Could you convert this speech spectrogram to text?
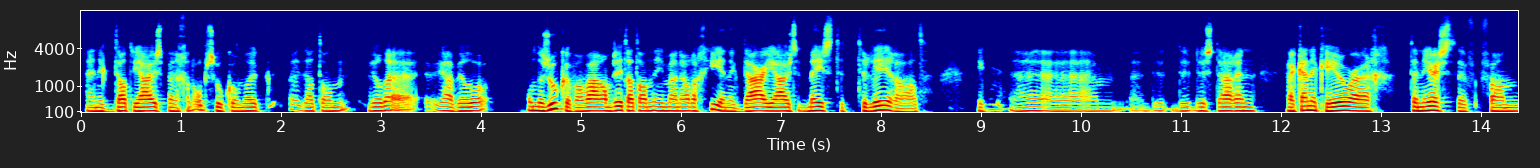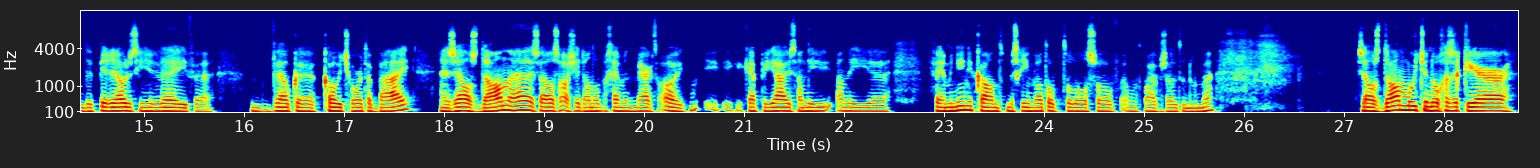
En ik dat juist ben gaan opzoeken, omdat ik dat dan wilde, eh, ja, wilde onderzoeken van waarom zit dat dan in mijn allergie. En ik daar juist het meeste te leren had. Ik, eh, ehm, dus daarin herken ik heel erg ten eerste van de periodes in je leven. Welke coach hoort erbij? En zelfs dan, hè, zelfs als je dan op een gegeven moment merkt: Oh, ik, ik, ik heb er juist aan die, aan die eh, feminine kant misschien wat op te lossen, of om het maar even zo te noemen. Zelfs dan moet je nog eens een keer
